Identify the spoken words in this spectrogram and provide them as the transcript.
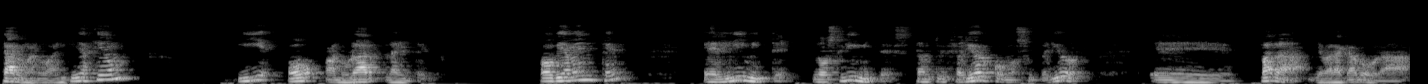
dar una nueva liquidación y o anular la integridad. Obviamente, el límite, los límites, tanto inferior como superior, eh, para llevar a cabo la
